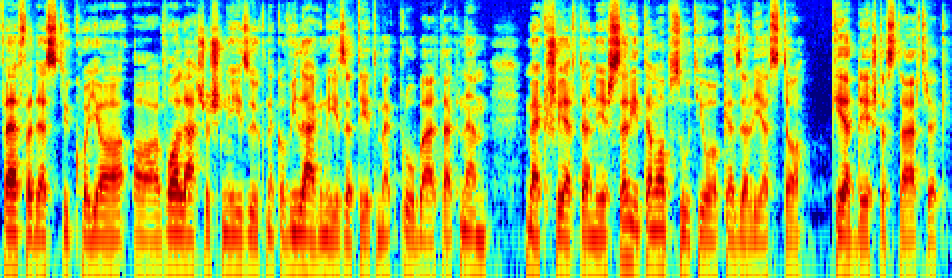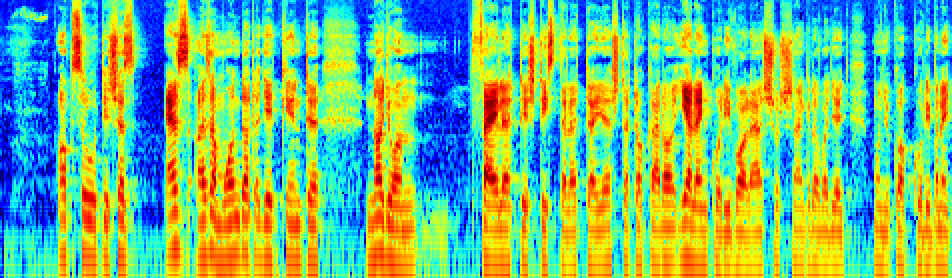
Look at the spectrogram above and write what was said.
felfedeztük, hogy a, a vallásos nézőknek a világnézetét megpróbálták nem megsérteni, és szerintem abszolút jól kezeli ezt a kérdést a Star Trek. Abszolút, és ez, ez, ez a mondat egyébként nagyon fejlett és tiszteletteljes, tehát akár a jelenkori vallásosságra, vagy egy mondjuk akkoriban egy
